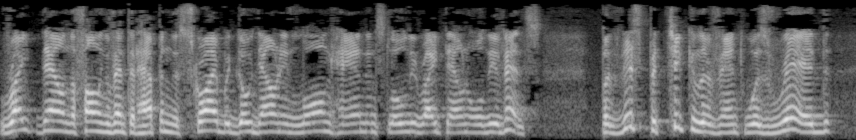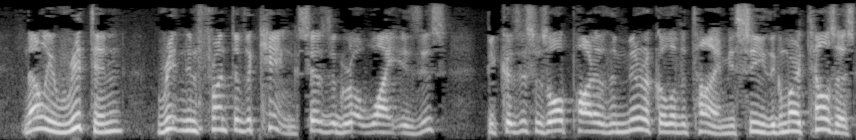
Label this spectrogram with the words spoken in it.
write down the following event that happened. The scribe would go down in longhand and slowly write down all the events. But this particular event was read, not only written, written in front of the king. Says the Gra, why is this? Because this was all part of the miracle of the time. You see, the Gemara tells us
